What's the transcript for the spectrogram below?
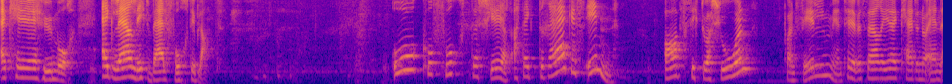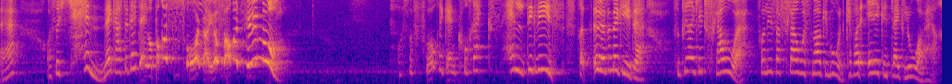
Jeg har humor. Jeg lærer litt vel fort iblant. Og hvor fort det skjer at jeg dras inn av situasjonen på en film, i en TV-serie, hva det nå enn er. Og så kjenner jeg at dette er jo bare så løye for en humor! Og så får jeg en korreks, heldigvis, for jeg øver meg i det. Så blir jeg litt flau. Får litt sånn flau smak i munnen. Hva var det egentlig jeg lo av her?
